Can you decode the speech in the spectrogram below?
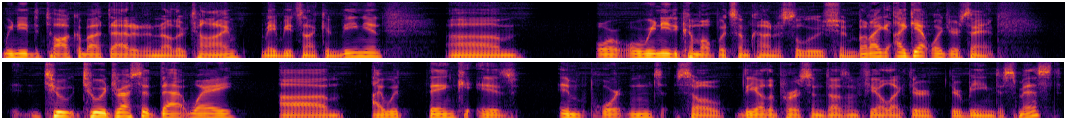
we need to talk about that at another time. Maybe it's not convenient, um, or or we need to come up with some kind of solution. But I, I get what you're saying. To to address it that way, um, I would think is important, so the other person doesn't feel like they're they're being dismissed.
